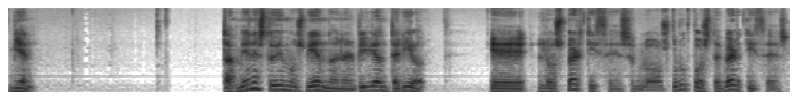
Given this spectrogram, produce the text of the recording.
Bien. También estuvimos viendo en el vídeo anterior que los vértices, los grupos de vértices,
